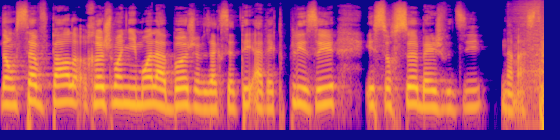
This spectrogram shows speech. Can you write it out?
Donc, si ça vous parle, rejoignez-moi là-bas, je vais vous accepter avec plaisir. Et sur ce, ben, je vous dis namasté.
